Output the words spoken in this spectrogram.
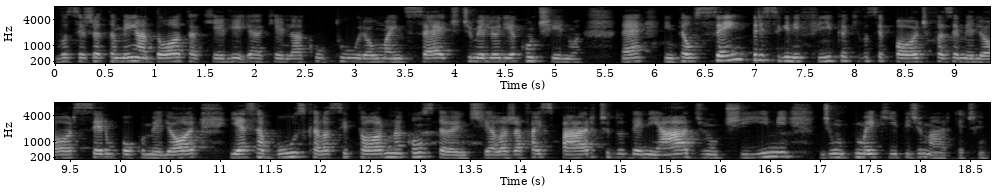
você já também adota aquele, aquela cultura, o mindset de melhoria contínua, né? Então sempre significa que você pode fazer melhor, ser um pouco melhor, e essa busca ela se torna constante, ela já faz parte do DNA de um time, de um, uma equipe de marketing.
